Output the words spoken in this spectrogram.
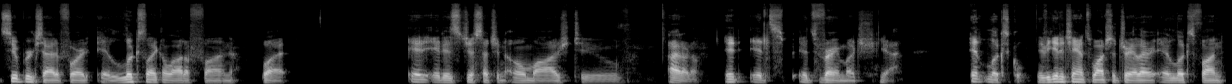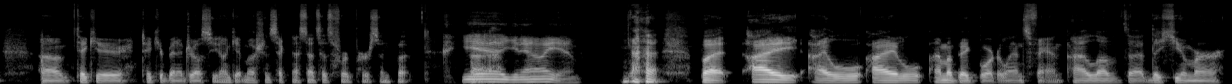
super excited for it. It looks like a lot of fun, but it, it is just such an homage to I don't know. It it's it's very much yeah. It looks cool. If you get a chance, watch the trailer. It looks fun. Um, take your take your Benadryl so you don't get motion sickness since it's for a person. But yeah, uh, you know I am. but I I I I'm a big Borderlands fan. I love the the humor.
